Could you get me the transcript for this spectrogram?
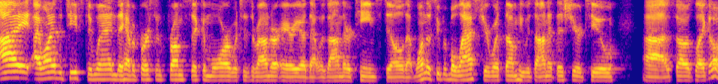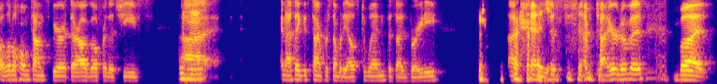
I I wanted the Chiefs to win. They have a person from Sycamore, which is around our area, that was on their team still, that won the Super Bowl last year with them. He was on it this year too. Uh, so I was like, oh, a little hometown spirit there. I'll go for the Chiefs. Uh, Mhm. and I think it's time for somebody else to win besides Brady. I, I just I'm tired of it. But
